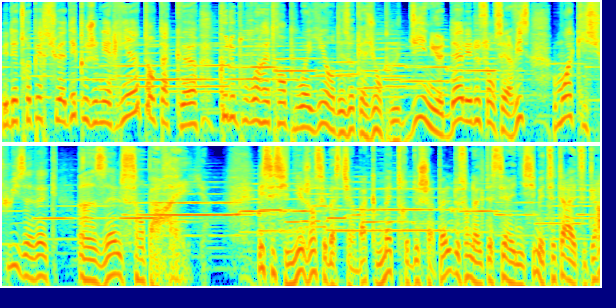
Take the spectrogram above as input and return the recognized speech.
et d'être persuadé que je n'ai rien tant à cœur que de pouvoir être employé en des occasions plus dignes d'elle et de son service, moi qui suis avec un zèle sans pareil. Et c'est signé Jean-Sébastien Bach, maître de chapelle de son Altesse Sérénissime, etc., etc.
